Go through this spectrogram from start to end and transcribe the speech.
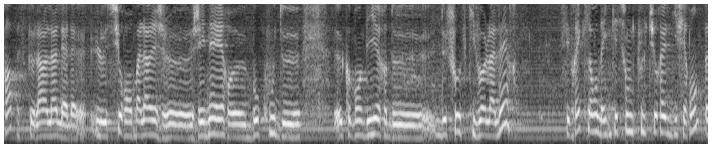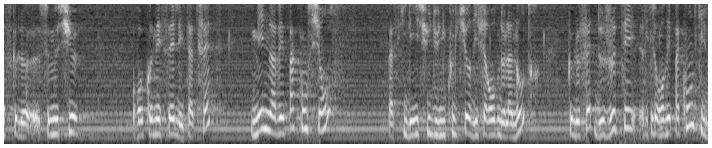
Parce que là, là, le suremballage euh, génère euh, beaucoup de, euh, comment dire, de, choses qui volent à l'air. C'est vrai que là, on a une question culturelle différente parce que ce monsieur reconnaissait l'état de fait, mais n'avait pas conscience, parce qu'il est issu d'une culture différente de la nôtre, que le fait de jeter, il ne se rendait pas compte qu'il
